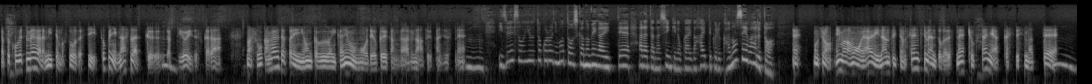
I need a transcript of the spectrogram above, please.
やっぱり個別銘柄見てもそうだし、特にナスダックが強いですから、うん、まあ、そう考えるとやっぱり日本株はいかにももう出遅れ感があるなという感じですね、うん、いずれそういうところにも投資家の目がいって新たな新規の買いが入ってくる可能性はあると。今はもうやはり何といってもセンチメントがですね極端に悪化してしまって、うん、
